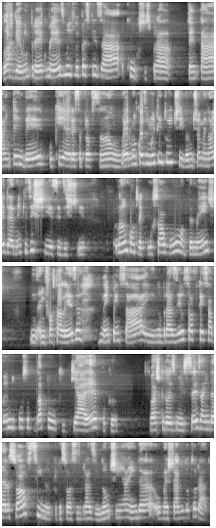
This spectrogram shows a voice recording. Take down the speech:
Larguei o emprego mesmo e fui pesquisar cursos para tentar entender o que era essa profissão. Era uma coisa muito intuitiva, eu não tinha a menor ideia nem que existia, se existia. não encontrei curso algum, obviamente, em Fortaleza, nem pensar, e no Brasil só fiquei sabendo do curso da PUC, que à época, eu acho que 2006 ainda era só a oficina do professor Assis Brasil, não tinha ainda o mestrado e o doutorado.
